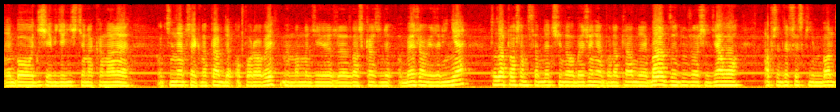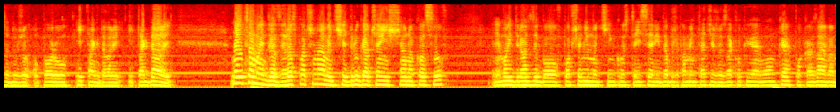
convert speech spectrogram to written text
e, bo dzisiaj widzieliście na kanale odcineczek naprawdę oporowy. Mam nadzieję, że z Was każdy obejrzał. Jeżeli nie, to zapraszam serdecznie do obejrzenia, bo naprawdę bardzo dużo się działo, a przede wszystkim bardzo dużo oporu i tak dalej, i tak dalej. No i co moi drodzy, rozpoczynamy dzisiaj druga część sianokosów. E, Moi drodzy, bo w poprzednim odcinku z tej serii dobrze pamiętacie, że zakupiłem łąkę, pokazałem wam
